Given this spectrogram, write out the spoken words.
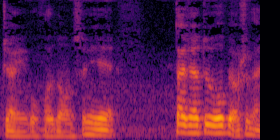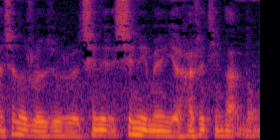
这样一个活动，所以大家对我表示感谢的时候，就是心里心里面也还是挺感动的。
